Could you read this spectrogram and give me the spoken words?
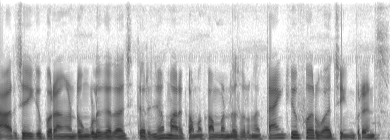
யார் ஜெயிக்க போகிறாங்கன்ட்டு உங்களுக்கு ஏதாச்சும் தெரிஞ்சால் மறக்காம கமெண்ட்டில் சொல்லுங்கள் தேங்க்யூ for watching friends.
